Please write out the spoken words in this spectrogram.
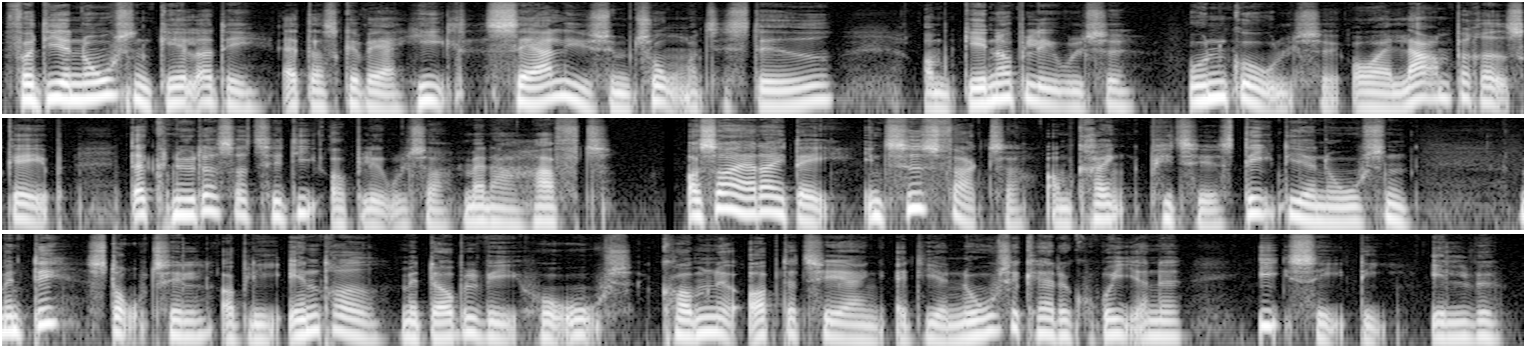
For diagnosen gælder det, at der skal være helt særlige symptomer til stede om genoplevelse, undgåelse og alarmberedskab, der knytter sig til de oplevelser, man har haft. Og så er der i dag en tidsfaktor omkring PTSD-diagnosen, men det står til at blive ændret med WHO's kommende opdatering af diagnosekategorierne ICD-11.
